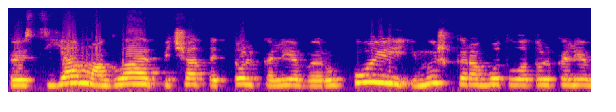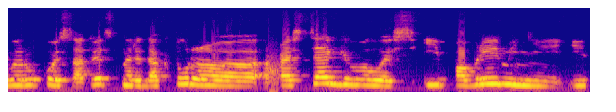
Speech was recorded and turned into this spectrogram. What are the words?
То есть я могла печатать только левой рукой, и мышкой работала только левой рукой. Соответственно, редактура растягивалась и по времени, и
